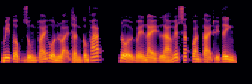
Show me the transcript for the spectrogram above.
mi tộc dùng toái hồn loại thần công pháp, đổi về này là huyết sắc quan tài thủy tinh.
